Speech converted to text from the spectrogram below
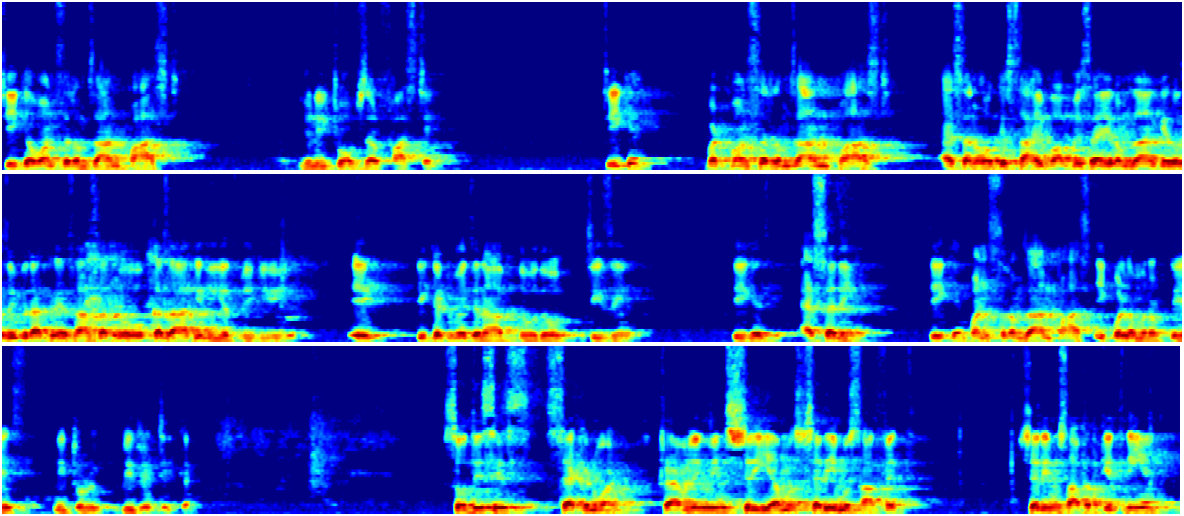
ठीक है once Ramzan past you need to observe fasting ठीक है? बट वंस रमज़ान पास्ट ऐसा ना हो कि साहिब वापस आए रमज़ान के रोज़े भी रख रहे हैं साथ साथ वो कज़ा की नीयत भी की हुई है। एक टिकट में जनाब दो दो चीज़ें। ठीक है जी? ऐसा नहीं ठीक है? Once Ramzan pass equal number of days need to be taken so this is second one travelling means शरिया शरी मुसाफित शरी मुसाफित कितनी है?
